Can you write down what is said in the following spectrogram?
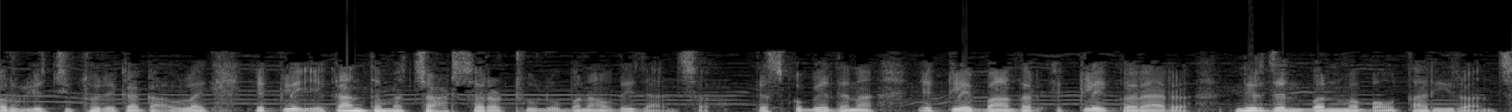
अरूले चिथोरेका घाउलाई एक्लै एकान्तमा चाट्छ र ठूलो बनाउँदै जान्छ। त्यसको वेदना एक्लै बाँदर एक्लै कराएर निर्जन वनमा भौतारिरहन्छ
